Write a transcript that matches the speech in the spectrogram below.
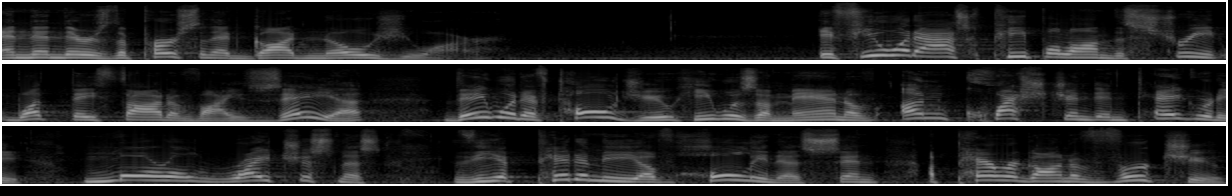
And then there's the person that God knows you are. If you would ask people on the street what they thought of Isaiah, they would have told you he was a man of unquestioned integrity, moral righteousness, the epitome of holiness and a paragon of virtue.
